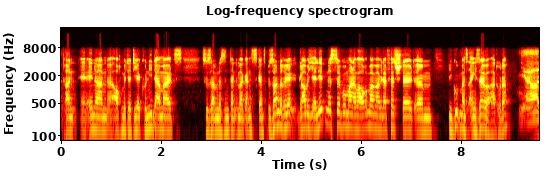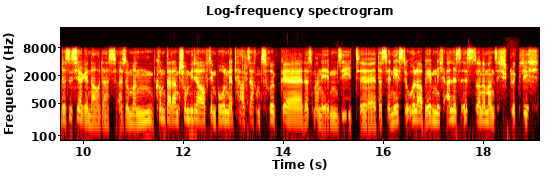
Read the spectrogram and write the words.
dran erinnern, auch mit der Diakonie damals zusammen. Das sind dann immer ganz, ganz besondere, glaube ich, Erlebnisse, wo man aber auch immer mal wieder feststellt, ähm, wie gut man es eigentlich selber hat, oder? Ja, das ist ja genau das. Also man kommt da dann schon wieder auf den Boden der Tatsachen zurück, äh, dass man eben sieht, äh, dass der nächste Urlaub eben nicht alles ist, sondern man sich glücklich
